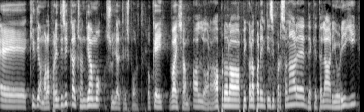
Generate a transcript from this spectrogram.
E chiudiamo la parentesi calcio, andiamo sugli altri sport. Ok, vai Sam. Allora, apro la piccola parentesi personale, De Ketelari Orighi.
